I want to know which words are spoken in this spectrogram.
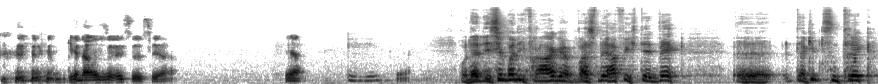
genau so ist es, ja. Ja. Mhm. Und dann ist immer die Frage, was werfe ich denn weg? Äh, da gibt es einen Trick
